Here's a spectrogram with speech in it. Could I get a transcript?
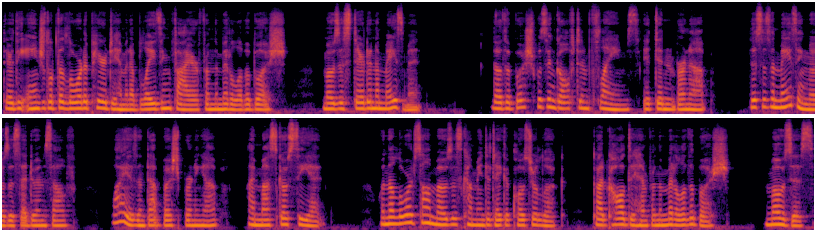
There the angel of the Lord appeared to him in a blazing fire from the middle of a bush. Moses stared in amazement. Though the bush was engulfed in flames, it didn't burn up. This is amazing, Moses said to himself. Why isn't that bush burning up? I must go see it. When the Lord saw Moses coming to take a closer look, God called to him from the middle of the bush, Moses,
